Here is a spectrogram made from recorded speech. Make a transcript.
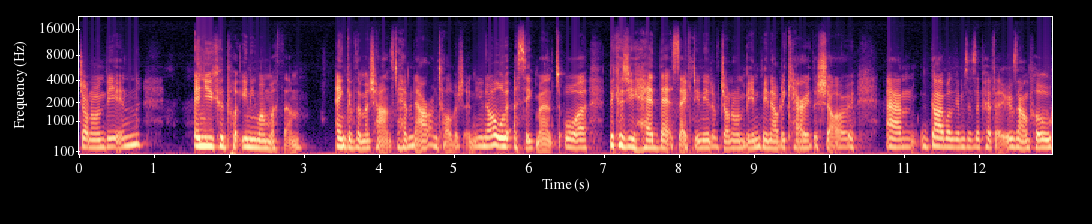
Jono and Ben, and you could put anyone with them and give them a chance to have an hour on television, you know, or a segment, or because you had that safety net of Jono and Ben being able to carry the show. Um, Guy Williams is a perfect example.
